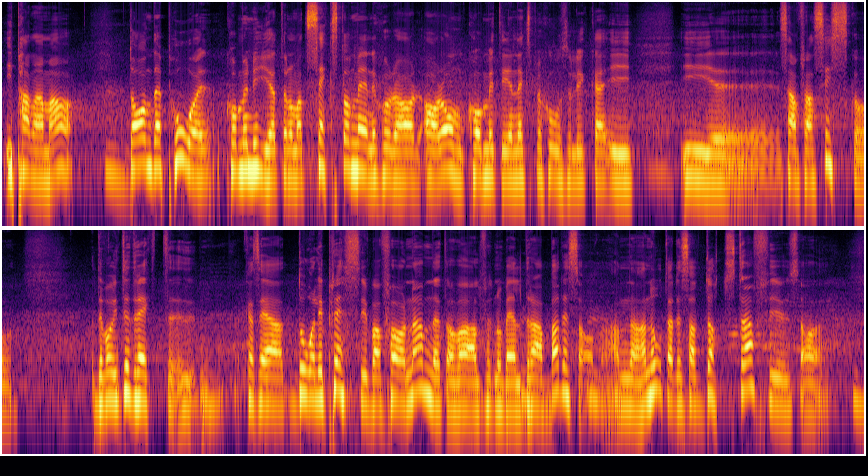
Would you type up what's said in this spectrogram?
i Panama. Mm. Dagen därpå kommer nyheten om att 16 människor har, har omkommit i en explosionsolycka i, i eh, San Francisco det var inte direkt eh, kan säga, dålig press i bara förnamnet av vad Alfred Nobel mm. drabbades av. Han, han hotades av dödsstraff i USA. Mm.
